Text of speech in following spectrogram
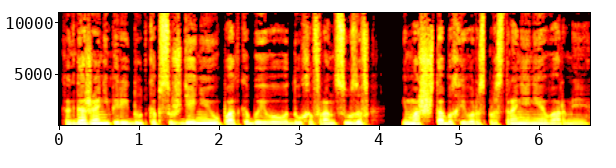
когда же они перейдут к обсуждению упадка боевого духа французов и масштабах его распространения в армии.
